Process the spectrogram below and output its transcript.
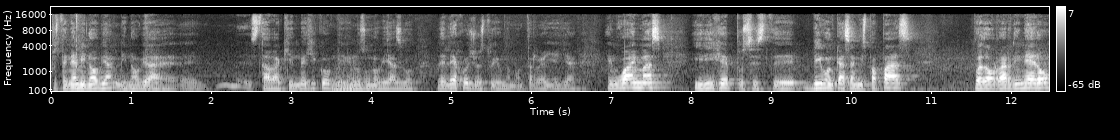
pues, tenía mi novia, mi novia eh, estaba aquí en México, vivimos un noviazgo de lejos, yo estudié en Monterrey, ella en Guaymas, y dije, pues este, vivo en casa de mis papás, puedo ahorrar dinero,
